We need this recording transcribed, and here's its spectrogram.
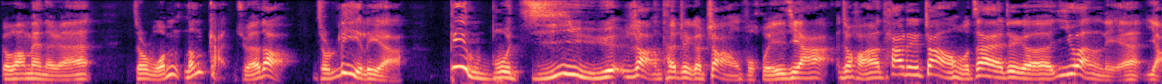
各方面的人，就是我们能感觉到，就是丽丽啊，并不急于让她这个丈夫回家，就好像她这个丈夫在这个医院里养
